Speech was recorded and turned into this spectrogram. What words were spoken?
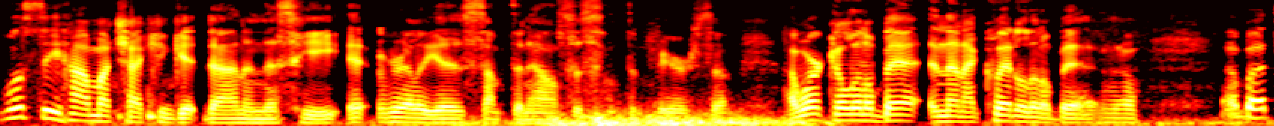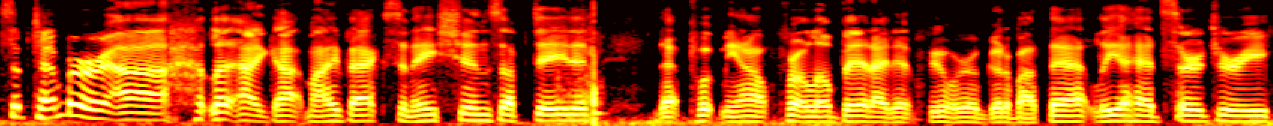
we'll see how much I can get done in this heat. It really is something else. It's something fierce. So I work a little bit and then I quit a little bit. So, uh, but September, uh, I got my vaccinations updated. That put me out for a little bit. I didn't feel real good about that. Leah had surgery.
